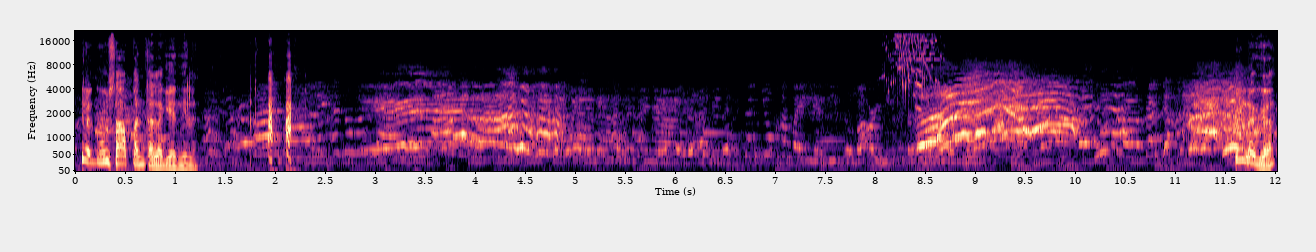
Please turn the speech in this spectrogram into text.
Pinag-uusapan talaga yan nila. Talaga?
